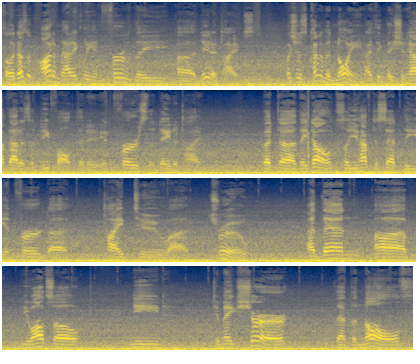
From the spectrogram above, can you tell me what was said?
So it doesn't automatically infer the uh, data types which is kind of annoying. I think they should have that as a default that it infers the data type, but uh, they don't. So you have to set the inferred uh, type to uh, true, and then uh, you also need to make sure that the nulls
